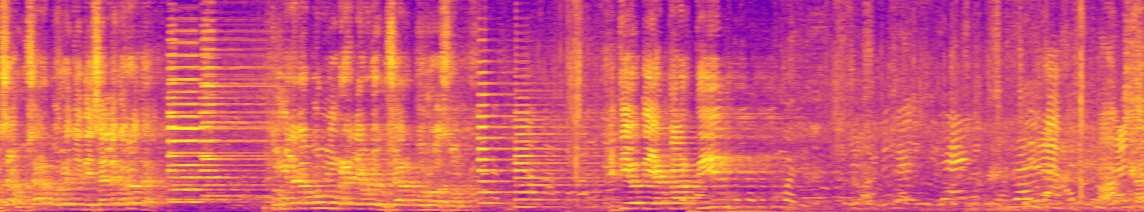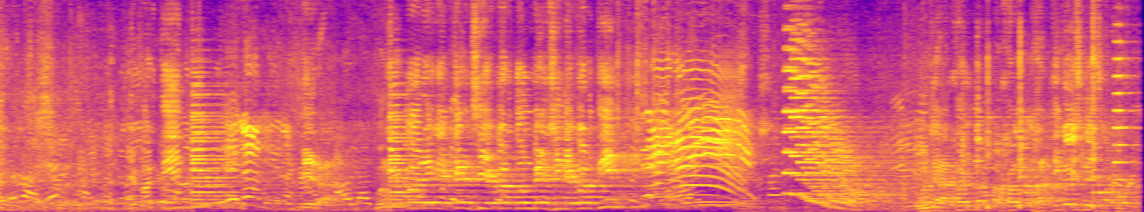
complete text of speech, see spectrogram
अशा हुशार पोराची देशाला गरज आहे तुम्ही काय बोलून राहिले एवढे हुशार पोरं असून किती होती एकावर तीन एकावर तीन तेरा. मग एकावर एक दोन तीन म्हणजे आखडलं पाखडलं हाती काहीच नाही सापडलं.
